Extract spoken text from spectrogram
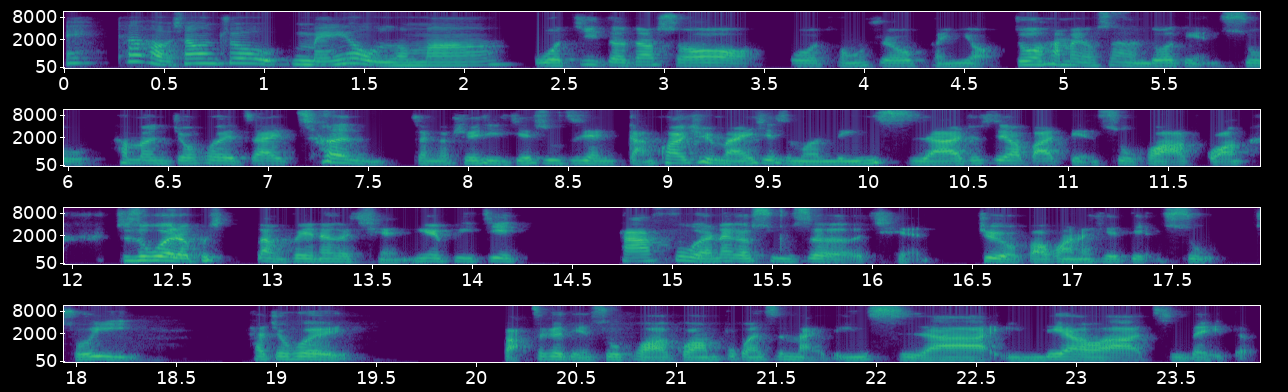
哎，他好像就没有了吗？我记得那时候我同学、我朋友，如果他们有剩很多点数，他们就会在趁整个学期结束之前，赶快去买一些什么零食啊，就是要把点数花光，就是为了不浪费那个钱，因为毕竟他付了那个宿舍的钱，就有包括那些点数，所以他就会把这个点数花光，不管是买零食啊、饮料啊之类的。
